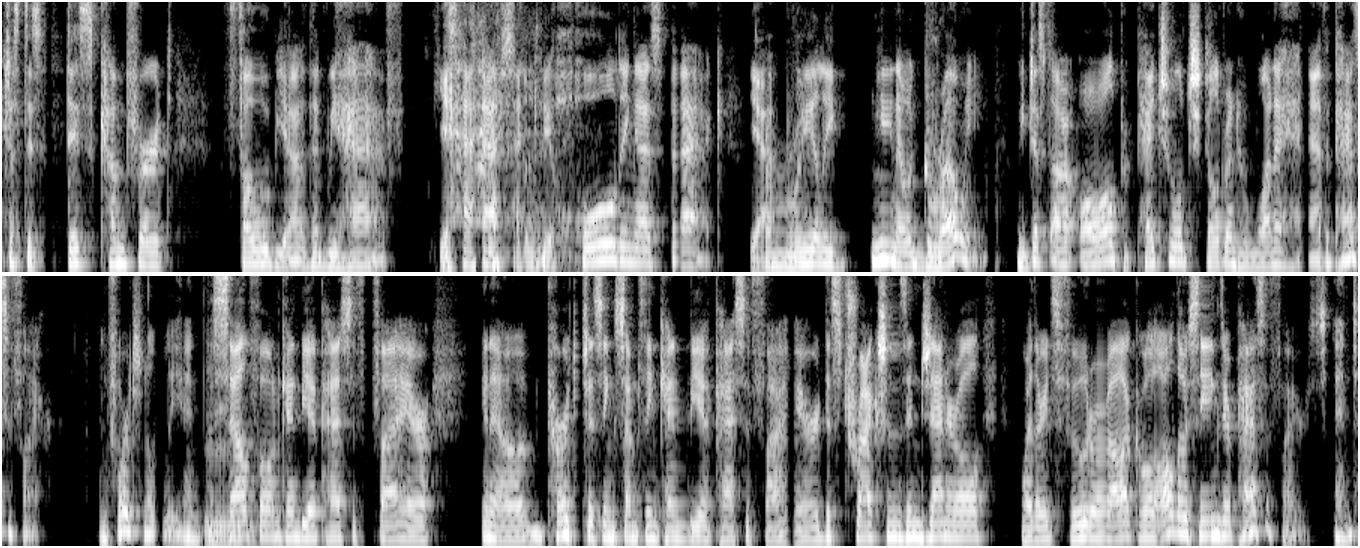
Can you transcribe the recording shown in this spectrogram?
Just this discomfort phobia that we have yeah. absolutely holding us back yeah. from really you know growing. We just are all perpetual children who want to have a pacifier unfortunately. And the mm. cell phone can be a pacifier you know purchasing something can be a pacifier distractions in general whether it's food or alcohol all those things are pacifiers and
